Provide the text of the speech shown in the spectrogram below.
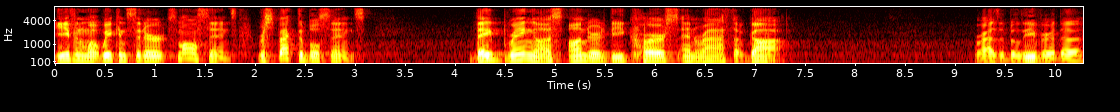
Even what we consider small sins, respectable sins, they bring us under the curse and wrath of God. Or as a believer, the,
